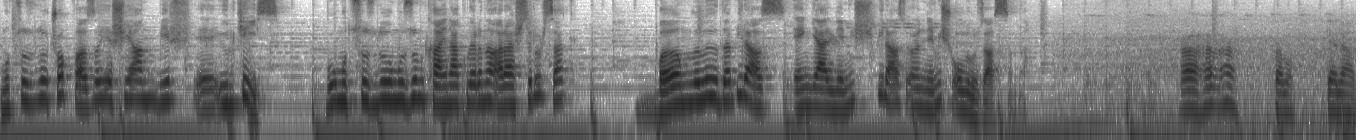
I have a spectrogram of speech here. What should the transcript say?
mutsuzluğu çok fazla yaşayan bir e, ülkeyiz. Bu mutsuzluğumuzun kaynaklarını araştırırsak bağımlılığı da biraz engellemiş, biraz önlemiş oluruz aslında. Ha ha ha. Tamam. Gel abi.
